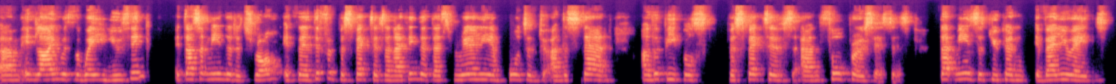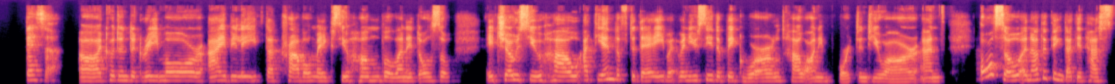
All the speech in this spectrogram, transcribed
um, in line with the way you think, it doesn't mean that it's wrong. If there are different perspectives, and I think that that's really important to understand other people's perspectives and thought processes. That means that you can evaluate better. Oh, I couldn't agree more. I believe that travel makes you humble and it also it shows you how at the end of the day when you see the big world how unimportant you are and also another thing that it has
